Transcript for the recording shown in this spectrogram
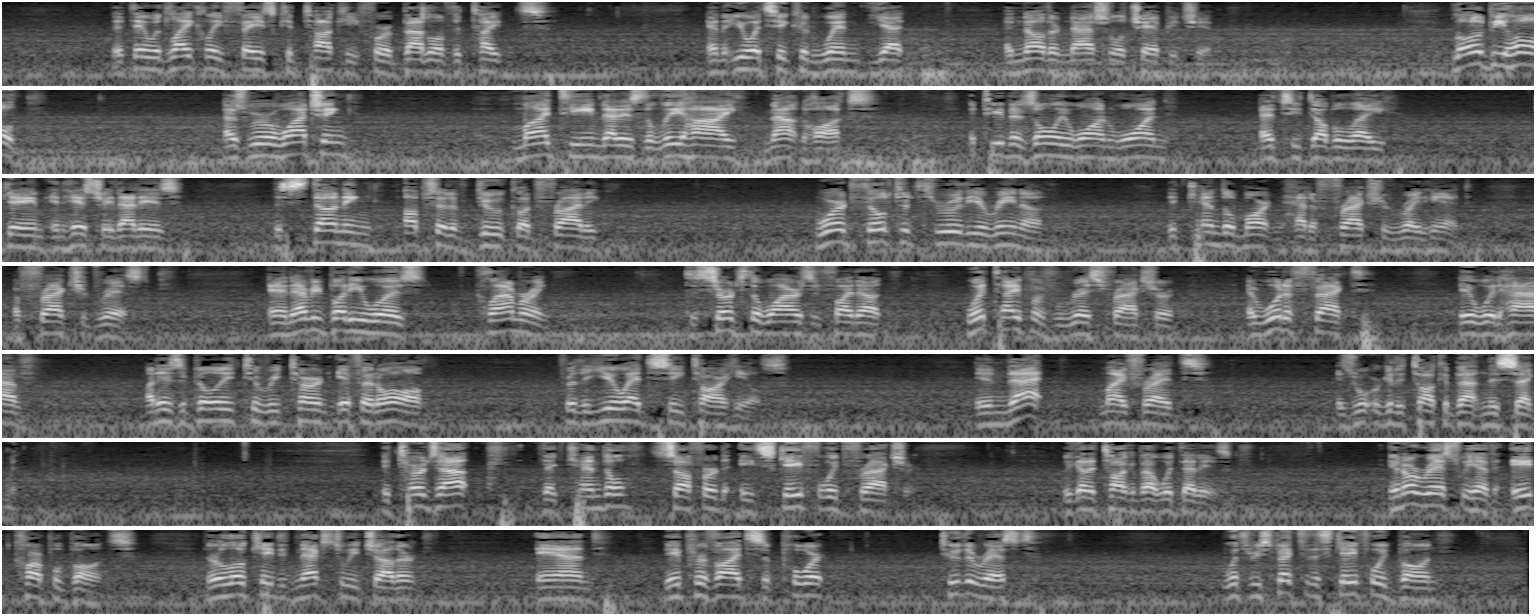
that they would likely face Kentucky for a battle of the Titans, and that UNC could win yet another national championship. Lo and behold, as we were watching my team, that is the Lehigh Mountain Hawks, a team that's only won one NCAA game in history, that is the stunning upset of Duke on Friday. Word filtered through the arena that Kendall Marshall had a fractured right hand, a fractured wrist. And everybody was clamoring to search the wires and find out what type of wrist fracture and what effect it would have on his ability to return, if at all, for the UNC Tar Heels. And that, my friends, is what we're going to talk about in this segment. It turns out that Kendall suffered a scaphoid fracture. We got to talk about what that is. In our wrist, we have eight carpal bones. They're located next to each other and they provide support to the wrist. With respect to the scaphoid bone,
